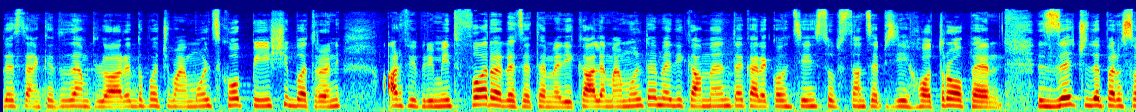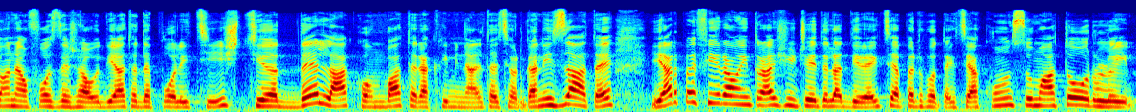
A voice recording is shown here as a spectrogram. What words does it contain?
Este anchetă de amploare după ce mai mulți copii și bătrâni ar fi primit fără rețete medicale mai multe medicamente care conțin substanțe psihotrope. Zeci de persoane au fost deja audiate de polițiști de la combaterea criminalității organizate, iar pe fir au intrat și cei de la Direcția pentru Protecția Consumatorului.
